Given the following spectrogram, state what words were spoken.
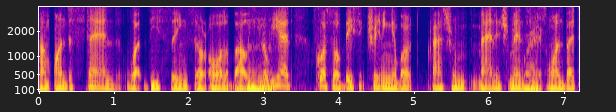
um, understand what these things are all about. You Mm-hmm. know, we had, of course, our basic training about classroom management and so on, but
